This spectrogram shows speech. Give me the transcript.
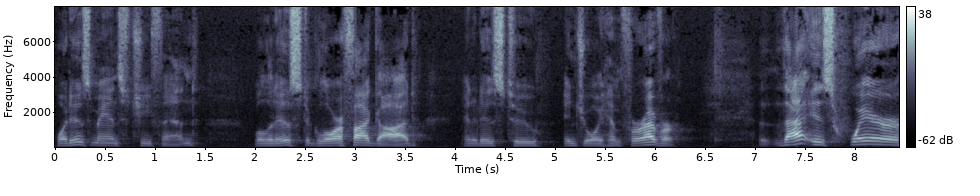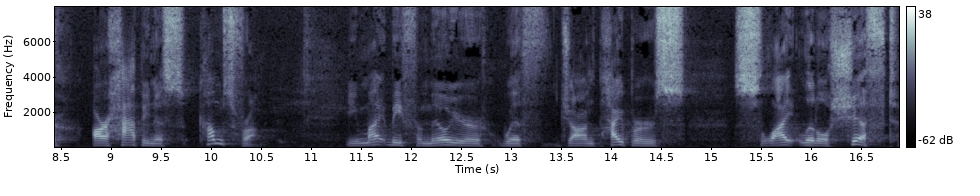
What is man's chief end? Well, it is to glorify God and it is to enjoy Him forever. That is where our happiness comes from. You might be familiar with John Piper's slight little shift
